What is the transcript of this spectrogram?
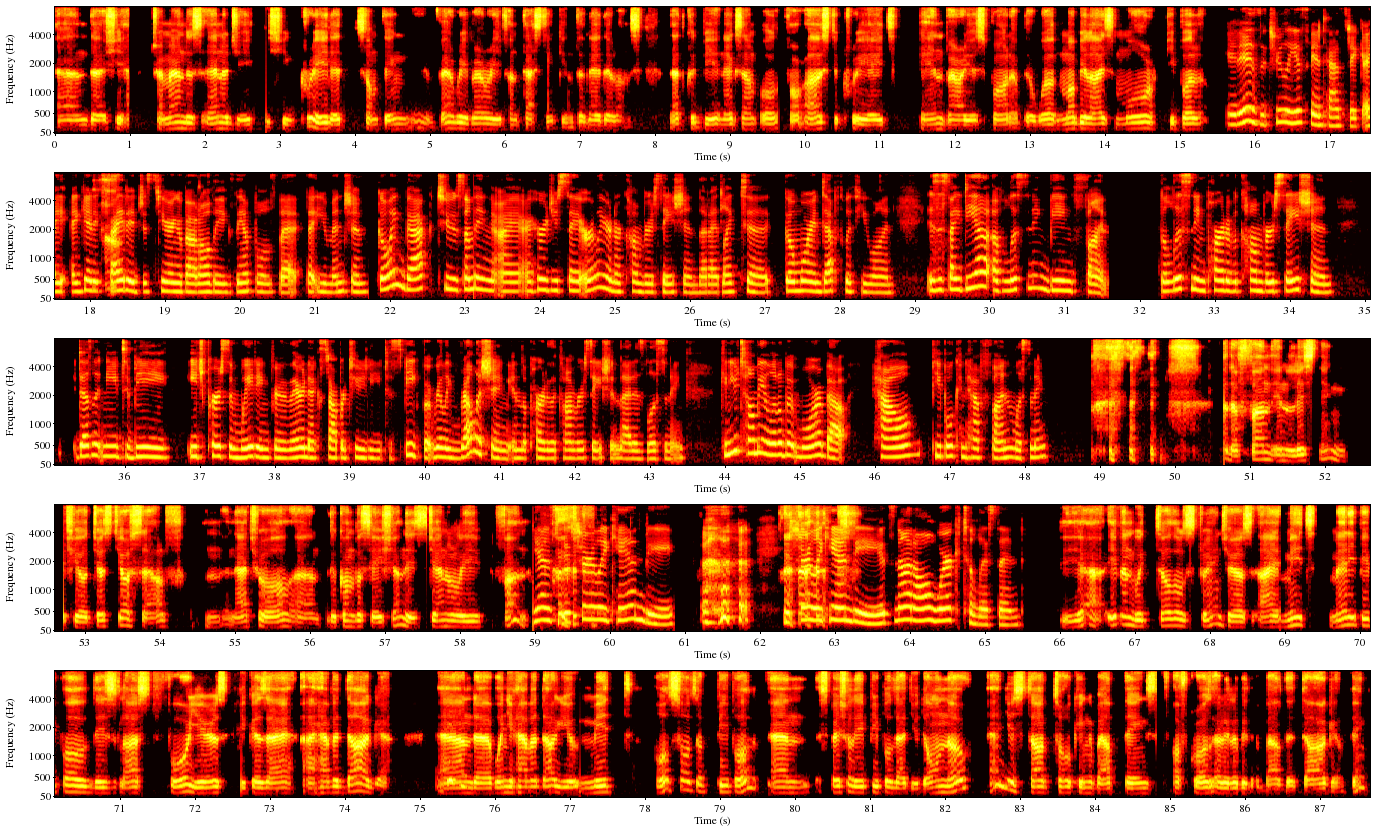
And uh, she had tremendous energy. She created something very, very fantastic in the Netherlands. That could be an example for us to create in various parts of the world, mobilize more people. It is. It truly is fantastic. I, I get excited just hearing about all the examples that, that you mentioned. Going back to something I, I heard you say earlier in our conversation that I'd like to go more in depth with you on is this idea of listening being fun. The listening part of a conversation doesn't need to be each person waiting for their next opportunity to speak, but really relishing in the part of the conversation that is listening. Can you tell me a little bit more about how people can have fun listening? the fun in listening, if you're just yourself, natural, and the conversation is generally fun. Yes, it surely can be. it surely can be. It's not all work to listen. Yeah, even with total strangers, I meet many people these last four years because I, I have a dog. And uh, when you have a dog, you meet all sorts of people, and especially people that you don't know. And you start talking about things, of course, a little bit about the dog and thing.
